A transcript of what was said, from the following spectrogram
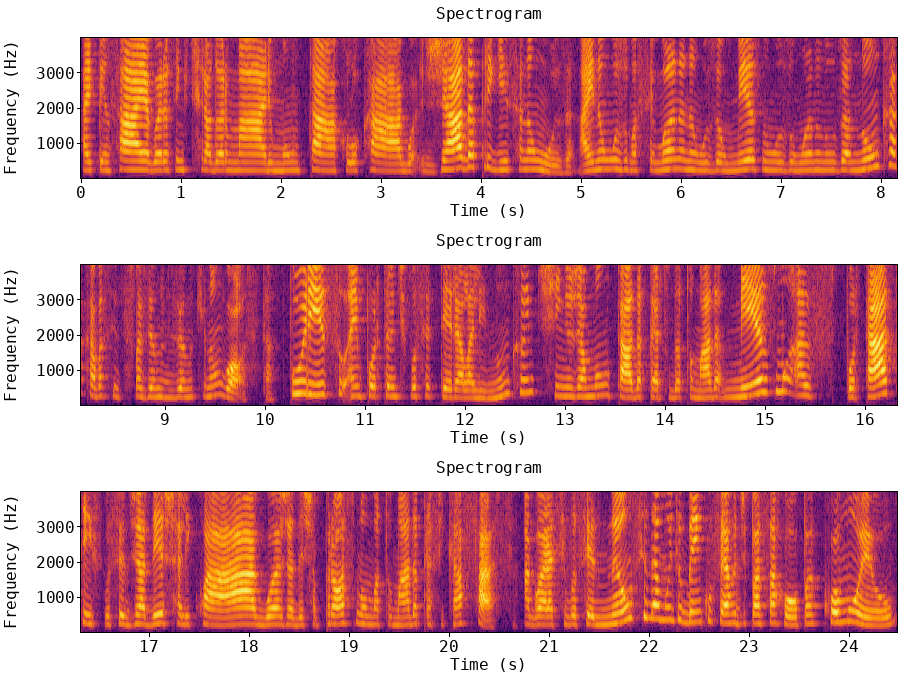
aí pensar, ai, agora eu tenho que tirar do armário, montar, colocar água. Já da preguiça não usa. Aí não usa uma semana, não usa um mês, não usa um ano, não usa nunca, acaba se desfazendo dizendo que não gosta. Por isso é importante você ter ela ali num cantinho já montada perto da tomada, mesmo as portáteis, você já deixa ali com a água, já deixa próximo próximo a uma tomada para ficar fácil. Agora, se você não se dá muito bem com o ferro de passar roupa, como eu,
